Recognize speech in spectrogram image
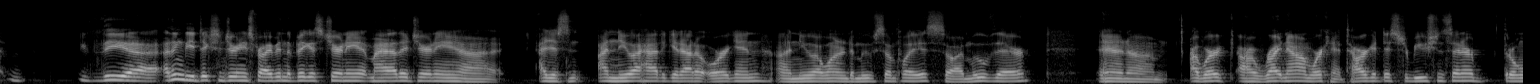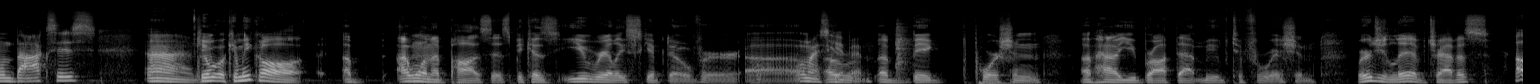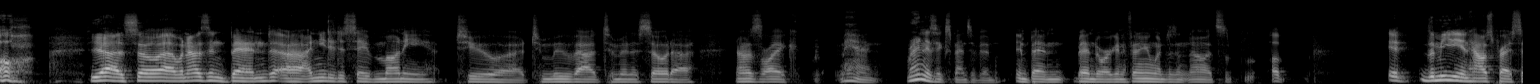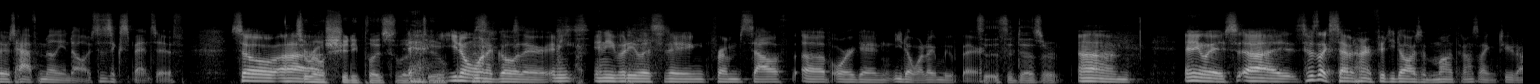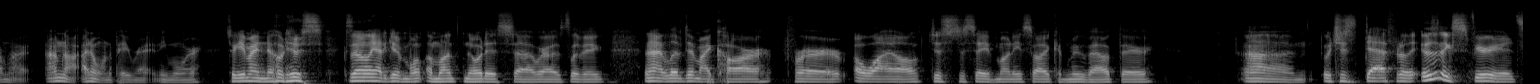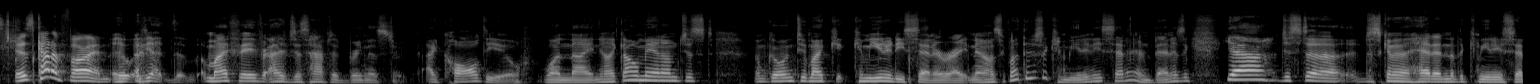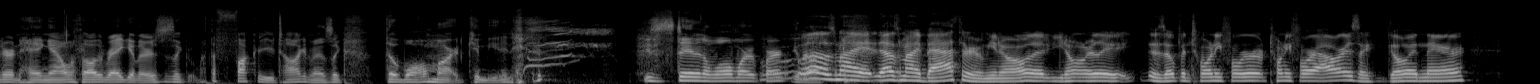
the uh, I think the addiction journey has probably been the biggest journey. My other journey, uh, I just I knew I had to get out of Oregon. I knew I wanted to move someplace, so I moved there. And um, I work uh, right now. I'm working at Target Distribution Center, throwing boxes. Um, Can can we call a? I want to pause this because you really skipped over. Uh, am I a- skipping? A, big portion of how you brought that move to fruition. Where'd you live, Travis? Oh, yeah. So uh, when I was in Bend, uh, I needed to save money to uh, to move out to Minnesota, and I was like, man, rent is expensive in, in Bend, Bend, Oregon. If anyone doesn't know, it's a, it the median house price there is half a million dollars. It's expensive. So uh, It's a real shitty place to live too. you don't want to go there. Any anybody listening from south of Oregon, you don't want to move there. It's a, it's a desert. Um, anyways, uh, so it was like seven hundred fifty dollars a month, and I was like, dude, I'm not, I'm not, I don't want to pay rent anymore. So I gave my notice because I only had to give a month notice uh, where I was living, and I lived in my car for a while just to save money so I could move out there. Um, which is definitely it was an experience. It was kind of fun. It, yeah, my favorite. I just have to bring this to. I called you one night, and you're like, "Oh man, I'm just, I'm going to my c- community center right now." I was like, "What? There's a community center And Ben is like, "Yeah, just uh, just gonna head into the community center and hang out with all the regulars." It's like, "What the fuck are you talking about?" It's like the Walmart community. you just stand in a Walmart parking Well, that was my that was my bathroom. You know that you don't really it was open 24, 24 hours. I could go in there,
